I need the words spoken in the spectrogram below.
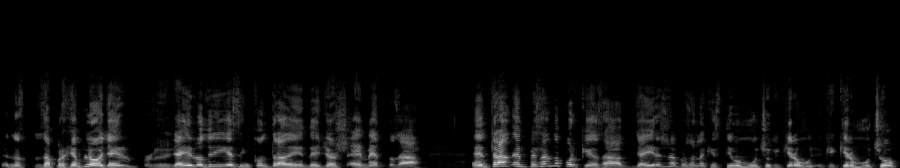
o sea, por ejemplo, Jair, Jair Rodríguez en contra de, de Josh Emmett, o sea, empezando porque, o sea, Jair es una persona que estimo mucho, que quiero, que quiero mucho,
